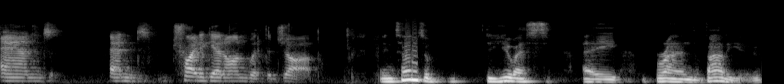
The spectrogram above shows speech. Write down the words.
and and try to get on with the job. In terms of the US a brand value.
